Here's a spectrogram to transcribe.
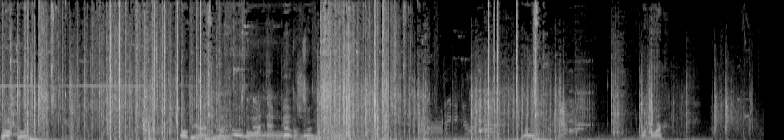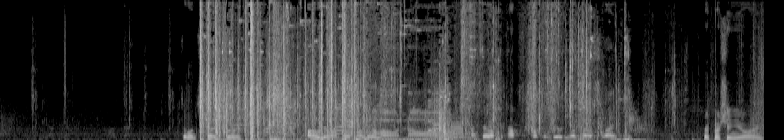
Knocked one. Oh, behind me. Got that that was nice. One more. Someone's sniper. Oh no, I broke my leg. Oh no. I fell off the top of the fucking building. I'm trying to snipe. They're pushing you, Orange.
